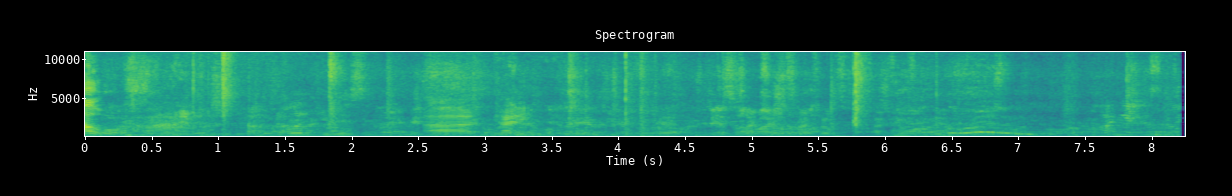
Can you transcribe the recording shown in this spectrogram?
out. Uh, Katie.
